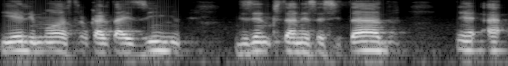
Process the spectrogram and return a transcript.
e ele mostra o cartazinho dizendo que está necessitado. É, a,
